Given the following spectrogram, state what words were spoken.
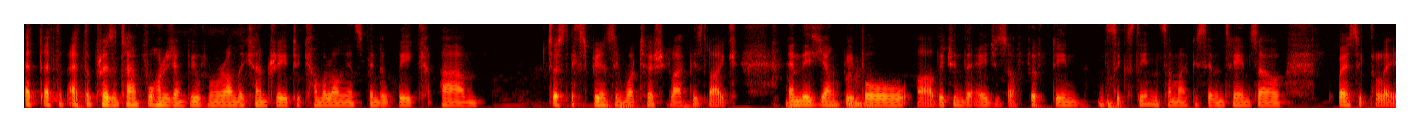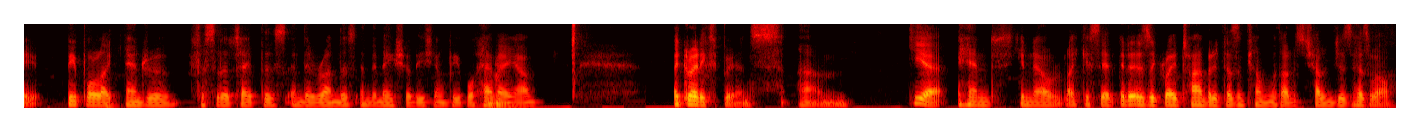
at at the, at the present time 400 young people from around the country to come along and spend a week um, just experiencing what tertiary life is like. And these young people are between the ages of 15 and 16, and some might be 17. So basically, people like Andrew facilitate this and they run this and they make sure these young people have a um, a great experience. Um, yeah, and you know, like you said, it is a great time, but it doesn't come without its challenges as well.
